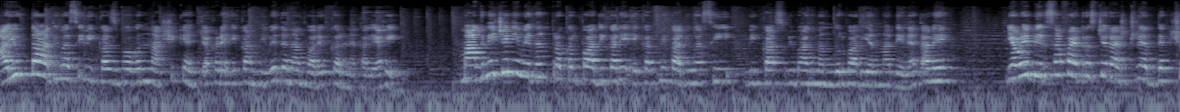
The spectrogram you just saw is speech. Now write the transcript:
आयुक्त आदिवासी विकास भवन नाशिक यांच्याकडे एका निवेदनाद्वारे करण्यात आले आहे. मागणीचे निवेदन प्रकल्प अधिकारी एकात्मिक आदिवासी विकास विभाग नंदुरबार यांना देण्यात आले. यावेळी बिरसा फायटर्सचे राष्ट्रीय अध्यक्ष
